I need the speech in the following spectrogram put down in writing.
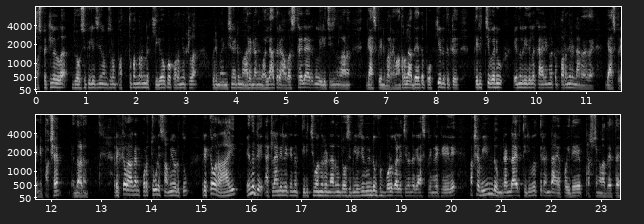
ഹോസ്പിറ്റലിലുള്ള ജോസഫ് ഇലിച്ചിനെ സംബന്ധിച്ചോളം പത്ത് പന്ത്രണ്ട് കിലോ ഒക്കെ കുറഞ്ഞിട്ടുള്ള ഒരു മനുഷ്യനായിട്ട് മാറിയിട്ടുണ്ടായിരുന്നു. വല്ലാത്തൊരു അവസ്ഥയിലായിരുന്നു ഇലിച്ചിച്ച് എന്നുള്ളതാണ് ഗാസ്പ്രീനി പറയുന്നത്. മാത്രമല്ല അദ്ദേഹത്തെ പൊക്കിയെടുത്തിട്ട് തിരിച്ചു വരൂ എന്ന രീതിയിലുള്ള കാര്യങ്ങളൊക്കെ പറഞ്ഞിട്ടുണ്ടായിരുന്നത് ഗാസ്പ്രീനി. പക്ഷേ എന്താണ്? റിക്കവർ ആകാൻ കുറച്ചുകൂടി സമയമെടുത്തു. റിക്കവർ ആയി. എന്നിട്ട് അറ്റ്ലാന്റിലേക്ക് തന്നെ തിരിച്ചു വന്നിട്ടുണ്ടായിരുന്നു ജോസഫ് ഇലിച്ച് വീണ്ടും ഫുട്ബോൾ കളിച്ചിട്ടുണ്ട് ഗാസ്പ്രീനിയുടെ കീഴിൽ പക്ഷേ വീണ്ടും രണ്ടായിരത്തി ഇരുപത്തി രണ്ടായപ്പോൾ ഇതേ പ്രശ്നങ്ങൾ അദ്ദേഹത്തെ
